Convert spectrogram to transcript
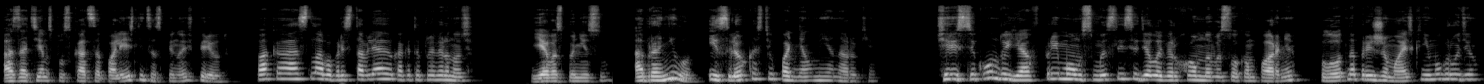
а затем спускаться по лестнице спиной вперед. Пока слабо представляю, как это провернуть. «Я вас понесу», – обронил он и с легкостью поднял меня на руки. Через секунду я в прямом смысле сидела верхом на высоком парне, плотно прижимаясь к нему грудью.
